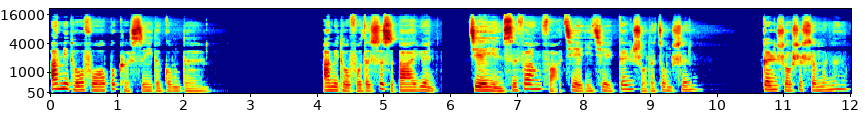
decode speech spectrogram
阿弥陀佛不可思议的功德。阿弥陀佛的四十八愿，接引十方法界一切根熟的众生。根熟是什么呢？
